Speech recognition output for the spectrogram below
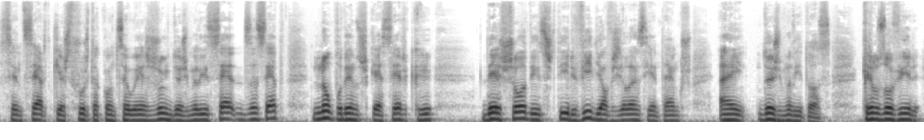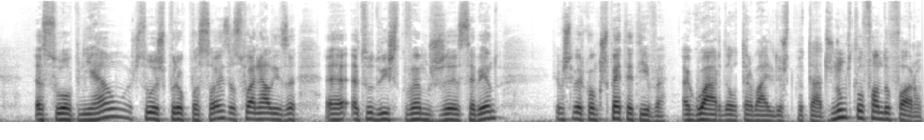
sendo certo que este furto aconteceu em junho de 2017, não podemos esquecer que deixou de existir videovigilância em Tancos em 2012. Queremos ouvir a sua opinião, as suas preocupações, a sua análise a, a tudo isto que vamos uh, sabendo. Queremos saber com que expectativa aguarda o trabalho dos deputados. Número de telefone do Fórum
